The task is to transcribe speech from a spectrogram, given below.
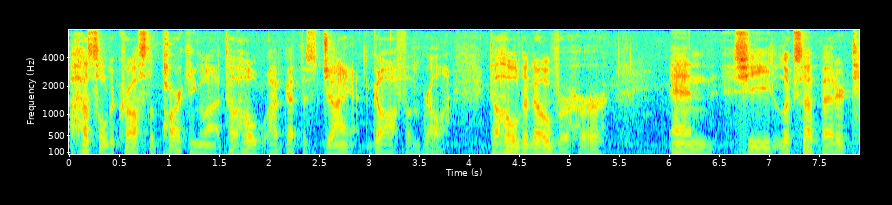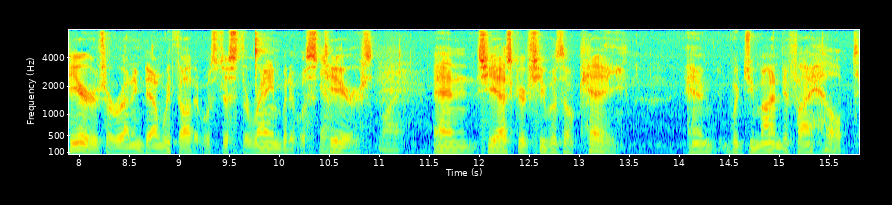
hustled across the parking lot to hold. I've got this giant golf umbrella to hold it over her. And she looks up at her, tears are running down. We thought it was just the rain, but it was Yeah. tears. right, And she asked her if she was okay and would you mind if I helped?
